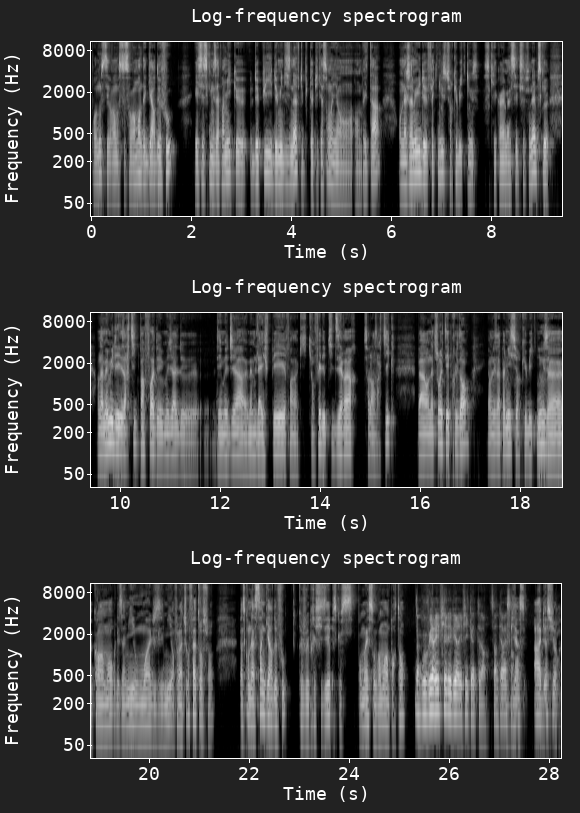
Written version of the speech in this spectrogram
pour nous, c'est vraiment, ce sont vraiment des garde-fous et c'est ce qui nous a permis que depuis 2019, depuis que l'application est en bêta, on n'a jamais eu de fake news sur Cubic News, ce qui est quand même assez exceptionnel parce que on a même eu des articles parfois de médias de des médias euh, même de l'AFP, enfin qui, qui, ont fait des petites erreurs sur leurs articles. Ben on a toujours été prudent et on les a pas mis sur Cubic News euh, quand un membre des amis ou moi je les ai mis. Enfin on a toujours fait attention parce qu'on a cinq garde-fous que je vais préciser parce que pour moi ils sont vraiment importants. Donc vous vérifiez les vérificateurs, c'est intéressant. ah bien sûr.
